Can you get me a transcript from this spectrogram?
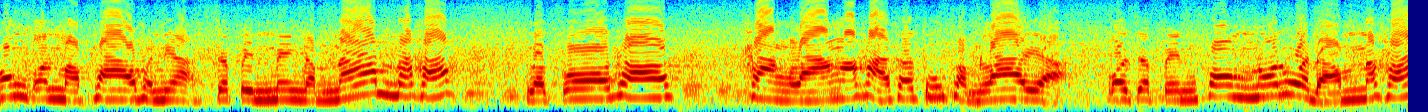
ห้องตอนมะพร้าวพันเนี่ยจะเป็นแมงดำน้ำนะคะ แล้วก็ถ้าทางล้างอะค่ะถ้าทุกสำลายอะก็จะเป็นข้องนอนหัวดำนะคะ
